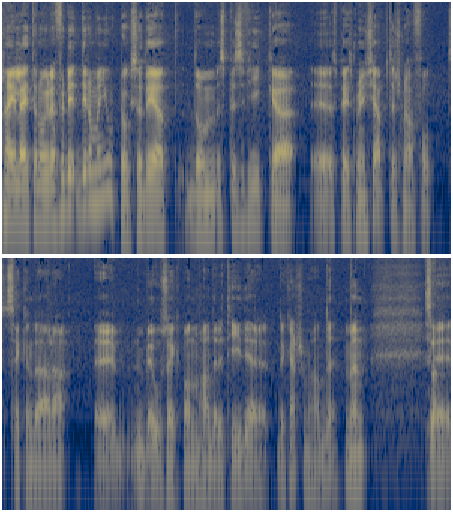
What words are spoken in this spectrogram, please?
highlighta några, för det, det, de har gjort också, det är att de specifika eh, Space Marine Chapters har fått sekundära, eh, nu blir jag osäker på om de hade det tidigare, det kanske de hade, men eh,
